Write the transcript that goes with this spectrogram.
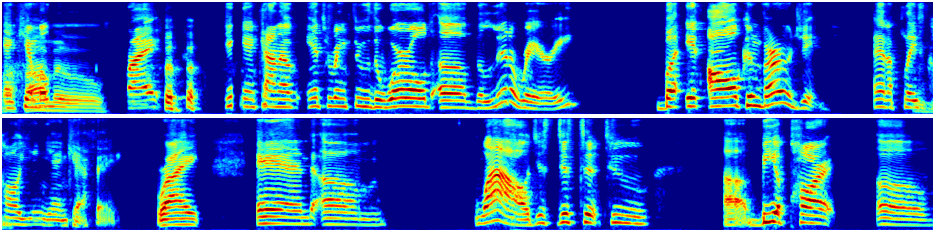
and Kimbo, right. and kind of entering through the world of the literary, but it all converging at a place mm-hmm. called Yin Yang Cafe, right? And um, wow, just just to to uh, be a part of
